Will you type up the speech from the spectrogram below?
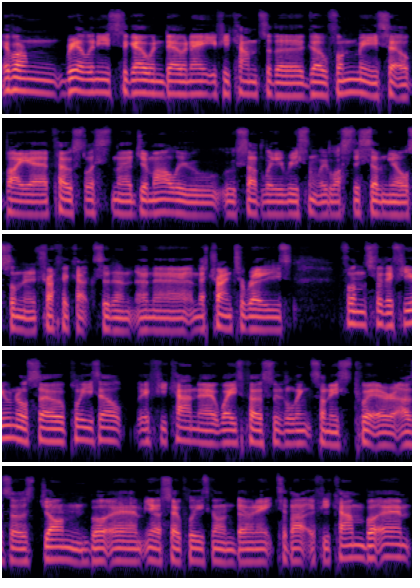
everyone really needs to go and donate if you can to the GoFundMe set up by uh, post listener Jamal, who, who sadly recently lost his seven year old son in a traffic accident, and uh, and they're trying to raise funds for the funeral. So please help if you can. Uh, Wai's posted the links on his Twitter, as has John. But um, yeah, so please go and donate to that if you can. But um,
